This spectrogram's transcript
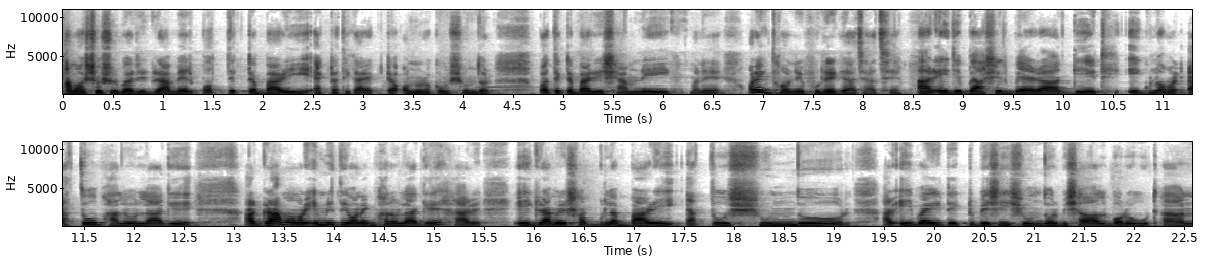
আমার শ্বশুর বাড়ির গ্রামের প্রত্যেকটা বাড়ি একটা থেকে আরেকটা অন্যরকম সুন্দর। প্রত্যেকটা বাড়ির সামনেই মানে অনেক ধরনের ফুলের গাছ আছে। আর এই যে বাঁশের বেড়া, গেট এইগুলো আমার এত ভালো লাগে। আর গ্রাম আমার এমনিতেই অনেক ভালো লাগে। আর এই গ্রামের সবগুলা বাড়ি এত সুন্দর। আর এই বাড়িটা একটু বেশি সুন্দর। বিশাল বড় উঠান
